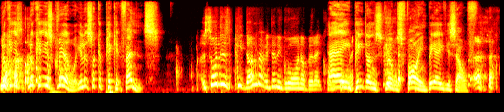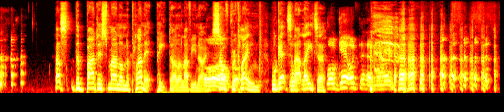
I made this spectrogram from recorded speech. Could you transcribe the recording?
Look at his look at his grill. He looks like a picket fence. So does Pete Dunne, but we didn't go on about it. Hey, Pete Dunne's grill's fine. Behave yourself. That's the baddest man on the planet, Pete Dunne. I'll have you know, Oh, self-proclaimed. We'll get to that later. We'll get on to him.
